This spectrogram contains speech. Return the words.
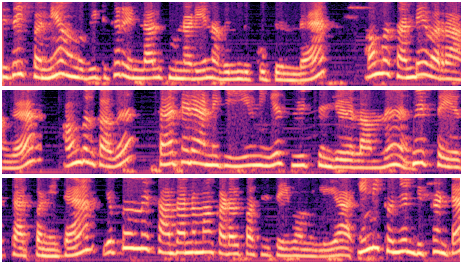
டிசைட் பண்ணி அவங்க வீட்டுக்கு ரெண்டு நாளுக்கு முன்னாடியே நான் விருந்து கூப்பிட்டு இருந்தேன். அவங்க சண்டே வர்றாங்க. அவங்களுக்காக சாட்டர்டே அன்னைக்கு ஈவினிங்கே ஸ்வீட் செஞ்சிடலாம்னு ஸ்வீட் செய்ய ஸ்டார்ட் பண்ணிட்டேன். எப்பவுமே சாதாரணமா கடல் பாசி செய்வோம் இல்லையா? இன்னைக்கு கொஞ்சம் டிஃப்ரெண்டா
